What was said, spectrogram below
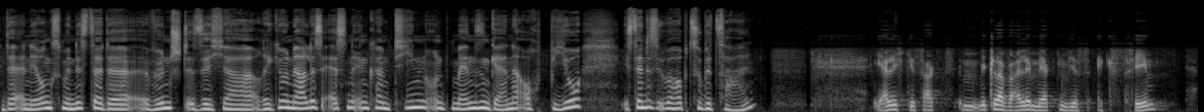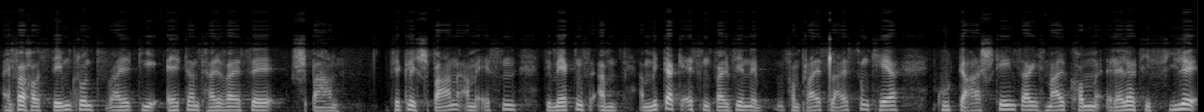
Der Ernährungsminister, der wünscht sich ja regionales Essen in Kantinen und Mensen, gerne auch Bio. Ist denn das überhaupt zu bezahlen? Ehrlich gesagt, mittlerweile merken wir es extrem. Einfach aus dem Grund, weil die Eltern teilweise sparen wirklich sparen am Essen. Wir merken es am, am, Mittagessen, weil wir eine, vom Preis-Leistung her gut dastehen, sage ich mal, kommen relativ viele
